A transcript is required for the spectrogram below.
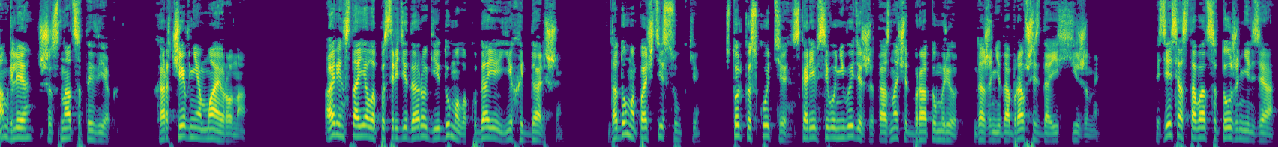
Англия, XVI век. Харчевня Майрона. Арин стояла посреди дороги и думала, куда ей ехать дальше. До дома почти сутки. Столько Скотти, скорее всего, не выдержит, а значит, брат умрет, даже не добравшись до их хижины. Здесь оставаться тоже нельзя.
